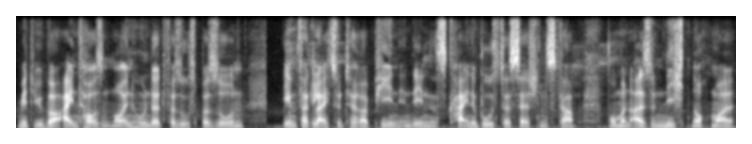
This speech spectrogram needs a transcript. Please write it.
mit über 1900 Versuchspersonen im Vergleich zu Therapien, in denen es keine Booster-Sessions gab, wo man also nicht nochmal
